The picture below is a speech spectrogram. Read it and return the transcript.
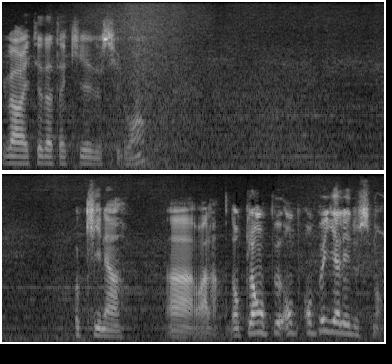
Il va arrêter d'attaquer de si loin. Okina. Ah, voilà. Donc là, on peut, on, peut y aller doucement.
